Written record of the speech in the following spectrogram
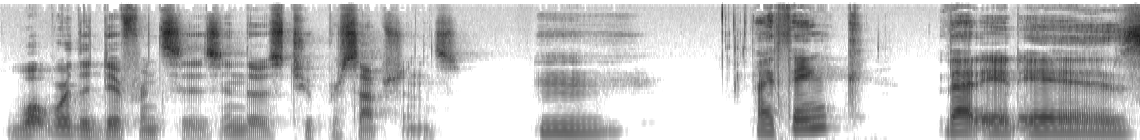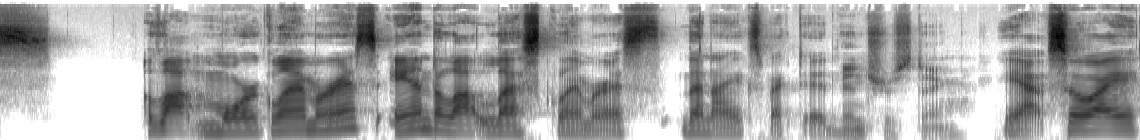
What were the differences in those two perceptions? Mm. I think that it is a lot more glamorous and a lot less glamorous than I expected. Interesting. Yeah, so I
